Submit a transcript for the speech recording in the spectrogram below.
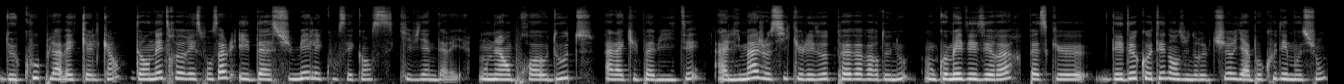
de couple avec quelqu'un, d'en être responsable et d'assumer les conséquences qui viennent derrière. On est en proie au doute, à la culpabilité, à l'image aussi que les autres peuvent avoir de nous. On commet des erreurs parce que des deux côtés dans une rupture, il y a beaucoup d'émotions.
